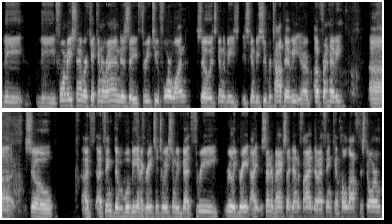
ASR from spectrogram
the the formation that we're kicking around is a three two four one, so it's going to be it's going to be super top heavy, uh, up front heavy. Uh, so I, I think that we'll be in a great situation. We've got three really great center backs identified that I think can hold off the storm,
